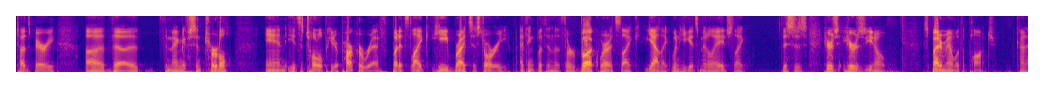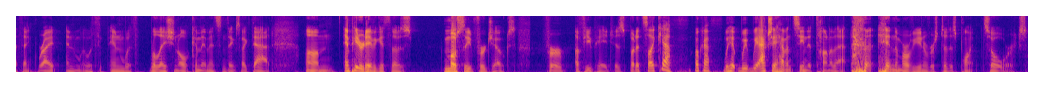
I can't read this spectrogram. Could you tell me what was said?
Tudsberry, uh, the the Magnificent Turtle, and it's a total Peter Parker riff. But it's like he writes a story, I think within the third book, where it's like, yeah, like when he gets middle aged, like this is here's here's you know Spider Man with a paunch kind of thing, right? And with and with relational commitments and things like that. Um, and Peter David gets those mostly for jokes for a few pages, but it's like, yeah, okay, we, we, we actually haven't seen a ton of that in the Marvel universe to this point, so it works.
